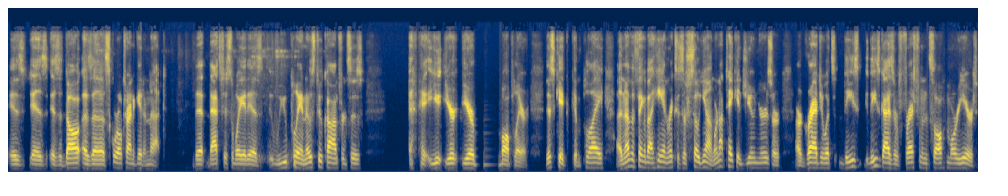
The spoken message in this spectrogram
is is is a dog as a squirrel trying to get a nut. That that's just the way it is. You play in those two conferences, you you're you're a ball player. This kid can play. Another thing about he and Ricks is they're so young. We're not taking juniors or or graduates. These these guys are freshmen, sophomore years.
